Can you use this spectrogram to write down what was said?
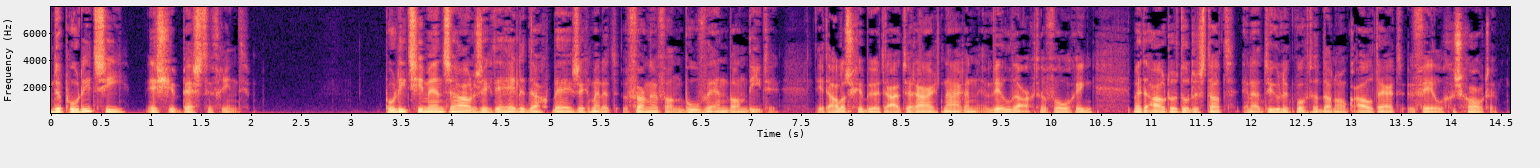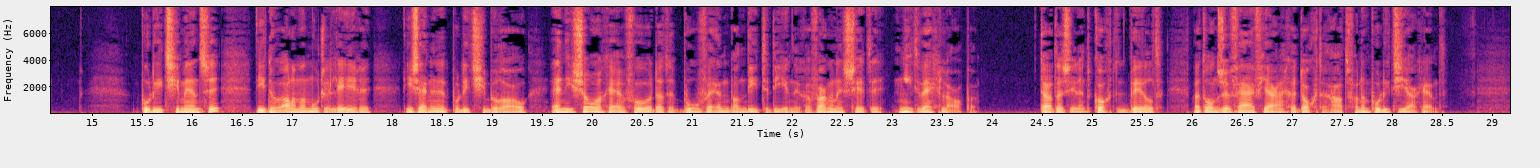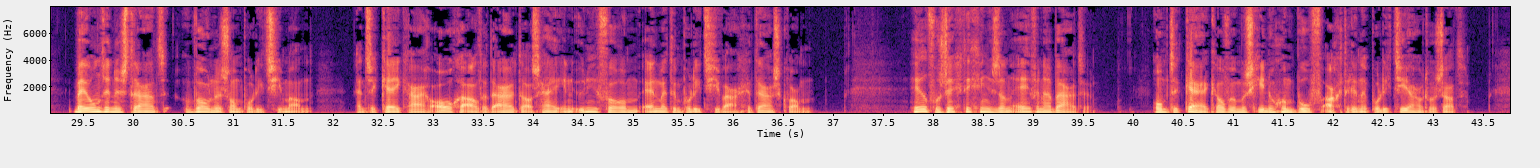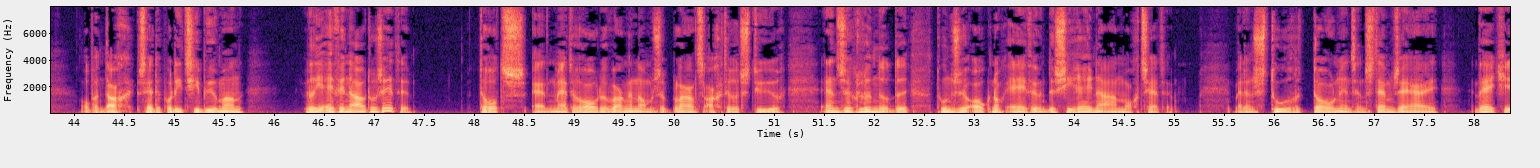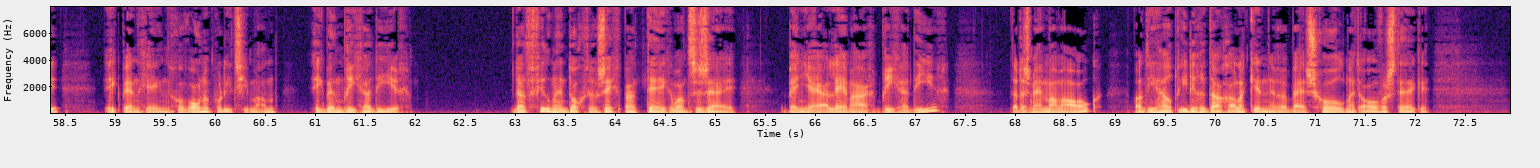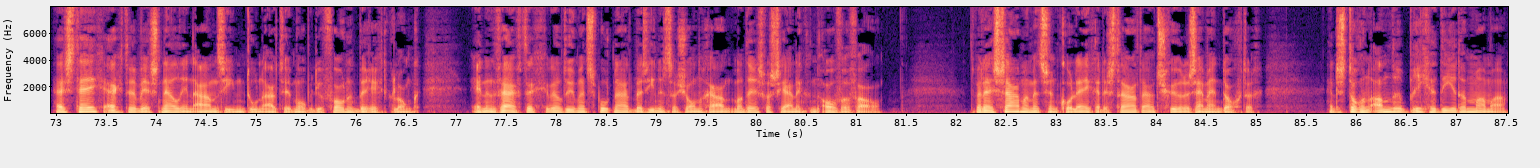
De politie is je beste vriend. Politiemensen houden zich de hele dag bezig met het vangen van boeven en bandieten. Dit alles gebeurt uiteraard naar een wilde achtervolging met auto's door de stad en natuurlijk wordt er dan ook altijd veel geschoten. Politiemensen, die het nog allemaal moeten leren, die zijn in het politiebureau en die zorgen ervoor dat de boeven en bandieten die in de gevangenis zitten niet weglopen. Dat is in het kort het beeld wat onze vijfjarige dochter had van een politieagent. Bij ons in de straat woonde zo'n politieman en ze keek haar ogen altijd uit als hij in uniform en met een politiewagen thuis kwam. Heel voorzichtig ging ze dan even naar buiten, om te kijken of er misschien nog een boef achter in de politieauto zat. Op een dag zei de politiebuurman, wil je even in de auto zitten? Trots en met rode wangen nam ze plaats achter het stuur en ze glunderde toen ze ook nog even de sirene aan mocht zetten. Met een stoere toon in zijn stem zei hij, weet je, ik ben geen gewone politieman, ik ben brigadier. Dat viel mijn dochter zichtbaar tegen, want ze zei, ben jij alleen maar brigadier? Dat is mijn mama ook, want die helpt iedere dag alle kinderen bij school met oversteken. Hij steeg echter weer snel in aanzien toen uit de mobielefoon het bericht klonk. 51 wilt u met spoed naar het benzinestation gaan, want er is waarschijnlijk een overval. Terwijl hij samen met zijn collega de straat uitscheurde, zei mijn dochter, het is toch een andere brigadier dan mama.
